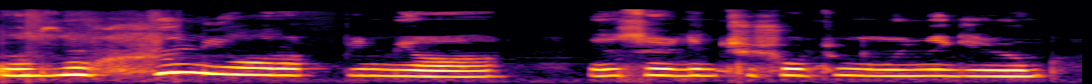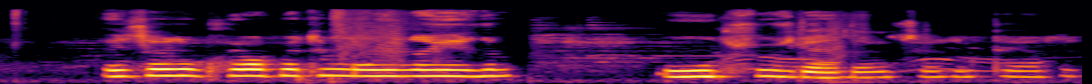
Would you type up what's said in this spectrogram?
Allah'ım ya Rabbim ya. En sevdiğim tişörtümle oyuna giriyorum. En sevdiğim kıyafetimle oyuna girdim. Uğursuz geldi en sevdiğim kıyafet.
